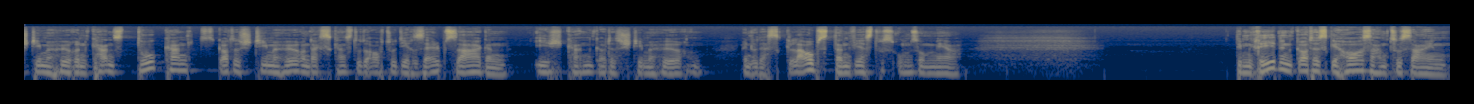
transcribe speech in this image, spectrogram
Stimme hören kannst. Du kannst Gottes Stimme hören, das kannst du auch zu dir selbst sagen ich kann Gottes Stimme hören. Wenn du das glaubst, dann wirst du es umso mehr. Dem Reden Gottes gehorsam zu sein.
